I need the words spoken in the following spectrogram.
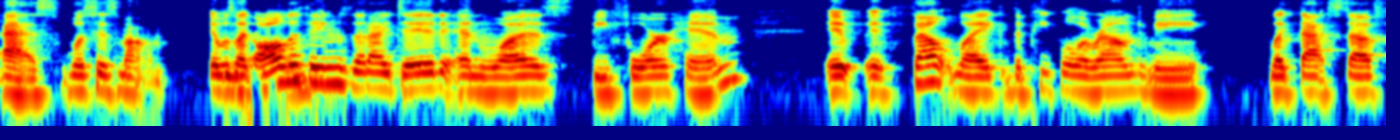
as was his mom it was like all the mm-hmm. things that I did and was before him. It it felt like the people around me, like that stuff.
